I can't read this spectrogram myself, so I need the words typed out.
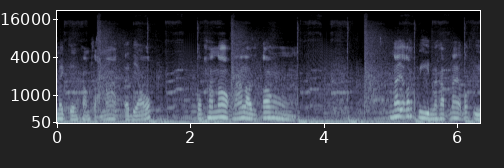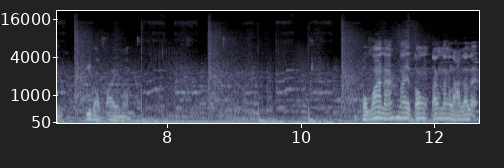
ไม่เกินความสามารถ แต่เดี๋ยว ตรงข้างนอกนะ เราจะต้อง น่าจะต้องปีนนะครับ น่าจะต้องปีน ปีนออกไปเนาะผมว่านะ น่าจะต้องตั้งนั่งร้านแล้วแหละ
